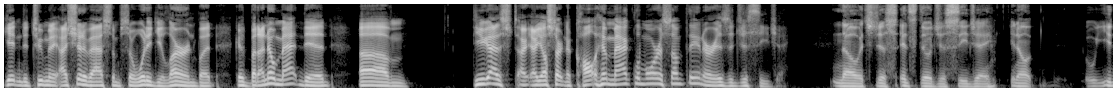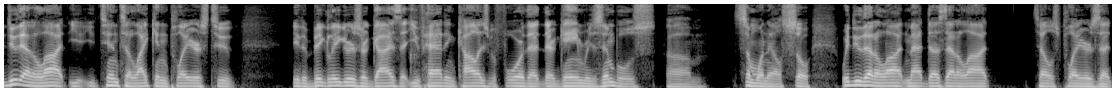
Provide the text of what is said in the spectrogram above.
get into too many. I should have asked him. So what did you learn? But but I know Matt did. Um, do you guys are, are y'all starting to call him McLemore or something, or is it just CJ? No, it's just it's still just CJ. You know, you do that a lot. You, you tend to liken players to either big leaguers or guys that you've had in college before that their game resembles um, someone else. So we do that a lot. Matt does that a lot. Tells players that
